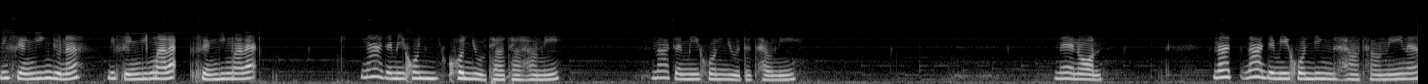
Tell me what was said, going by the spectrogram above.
มีเสียงยิงอยู่นะ มีเสียงยิงมาแล้ว เสียงยิงมาแล้ว น่าจะมีคนคนอยู่แถวแถวแถวนี้ น่าจะมีคนอยู่แต่แถวนี้ แน่นอน น่า น่าจะมีคนยิงแถวแถวนี้นะ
